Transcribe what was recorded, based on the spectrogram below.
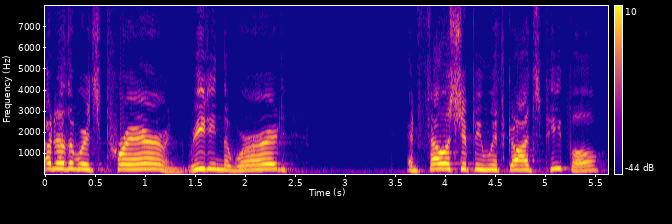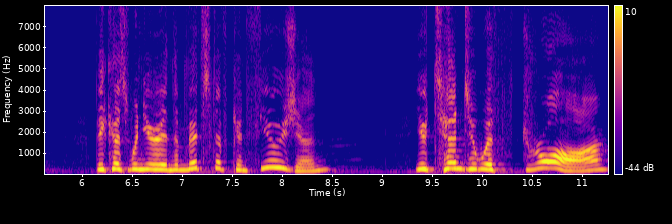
In other words, prayer and reading the word and fellowshipping with God's people, because when you're in the midst of confusion, you tend to withdraw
